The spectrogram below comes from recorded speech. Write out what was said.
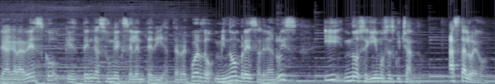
te agradezco que tengas un excelente día. Te recuerdo, mi nombre es Adrián Ruiz y nos seguimos escuchando. Hasta luego.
